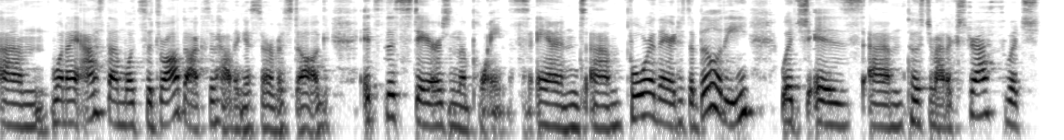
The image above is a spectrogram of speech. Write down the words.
um, when I ask them what's the drawbacks of having a service dog. It's the stares and the points. And um, for their disability, which is um, post traumatic stress, which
